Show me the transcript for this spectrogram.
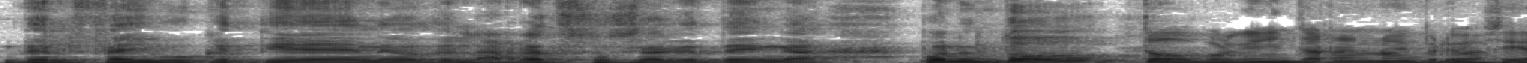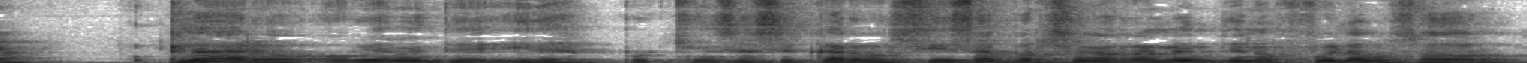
del Facebook que tiene o de la red social que tenga, ponen todo. Todo, porque en Internet no hay privacidad. Claro, obviamente. ¿Y después quién se hace cargo? Si esa persona realmente no fue el abusador,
